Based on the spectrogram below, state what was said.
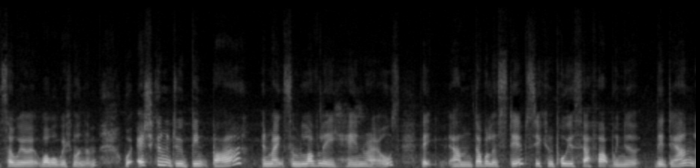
So we're while we're working on them, we're actually going to do bent bar and make some lovely handrails that um, double as steps. You can pull yourself up when you're they're down.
